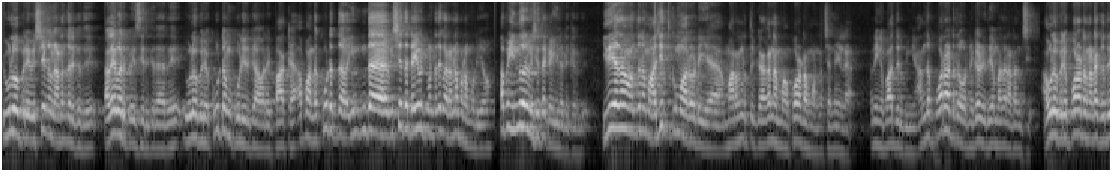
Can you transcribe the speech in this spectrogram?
இவ்வளோ பெரிய விஷயங்கள் நடந்திருக்குது. தலைவர் பேசியிருக்கிறாரு. இவ்வளோ பெரிய கூட்டம் கூடியிருக்கு அவரை பார்க்க. அப்போ அந்த கூட்டத்தை இந்த விஷயத்தை டைவர்ட் பண்றதுக்கு அவர் என்ன பண்ண முடியும்? அப்போ இன்னொரு விஷயத்தை கையில் எடுக்கிறது. இதே தான் வந்து நம்ம அஜித் குமாரோடைய மரணத்துக்காக நம்ம போராட்டம் பண்ணோம் சென்னையில். நீங்கள் பார்த்துருப்பீங்க. அந்த போராட்டத்தில் ஒரு நிகழ்வு இதே மாதிரி தான் நடந்துச்சு. அவ்வளோ பெரிய போராட்டம் நடக்குது.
